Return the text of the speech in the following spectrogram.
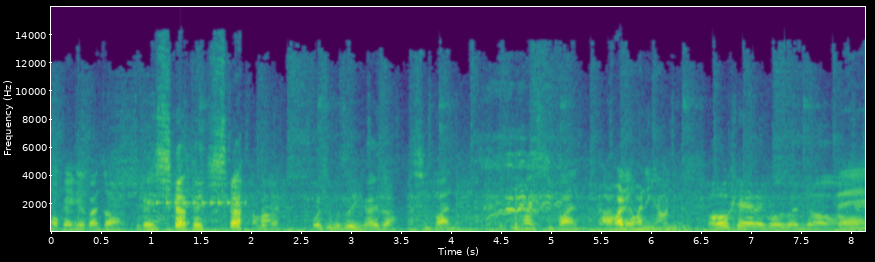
！OK，各位观众，等一下，等一下，干嘛？为什么是你开场习惯了，你换习惯了。好，快点，换你，然后你。？OK 了，各位观众，对我们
